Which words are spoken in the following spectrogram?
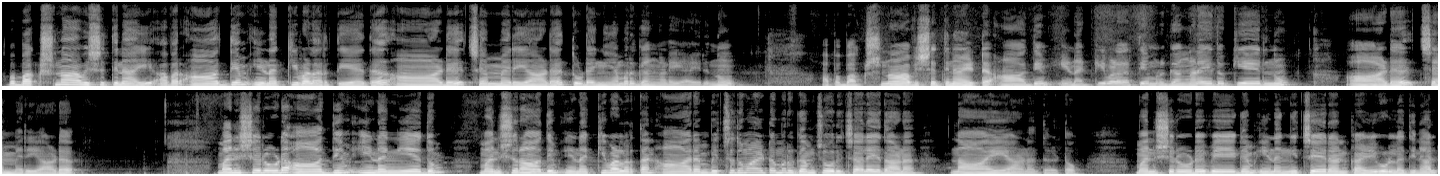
അപ്പോൾ ഭക്ഷണ ആവശ്യത്തിനായി അവർ ആദ്യം ഇണക്കി വളർത്തിയത് ആട് ചെമ്മരിയാട് തുടങ്ങിയ മൃഗങ്ങളെയായിരുന്നു. അപ്പോൾ ഭക്ഷണ ആവശ്യത്തിനായിട്ട് ആദ്യം ഇണക്കി വളർത്തിയ മൃഗങ്ങളെ ഏതൊക്കെയായിരുന്നു? ആട് ചെമ്മരിയാട്. മനുഷ്യരോട് ആദ്യം ഇണങ്ങിയതും മനുഷ്യർ ആദ്യം ഇണക്കി വളർത്താൻ ആരംഭിച്ചതുമായിട്ട് മൃഗം ചോദിച്ചാൽ ഏതാണ്? നായയാണത് കേട്ടോ മനുഷ്യരോട് വേഗം ഇണങ്ങിച്ചേരാൻ കഴിവുള്ളതിനാൽ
